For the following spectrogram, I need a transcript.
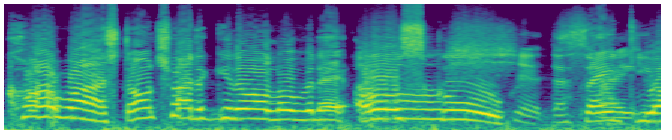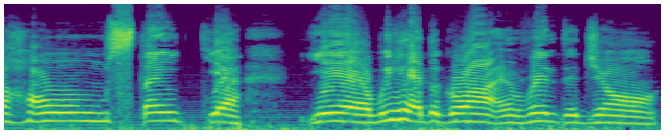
Car wash. Don't try to get all over that Oh, old school. shit, that's thank right. you, homes. Thank you. Yeah, we had to go out and rent the John.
